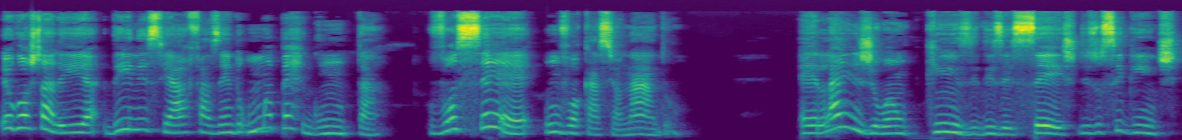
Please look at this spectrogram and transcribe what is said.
Eu gostaria de iniciar fazendo uma pergunta. Você é um vocacionado? É, lá em João 15, 16, diz o seguinte:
